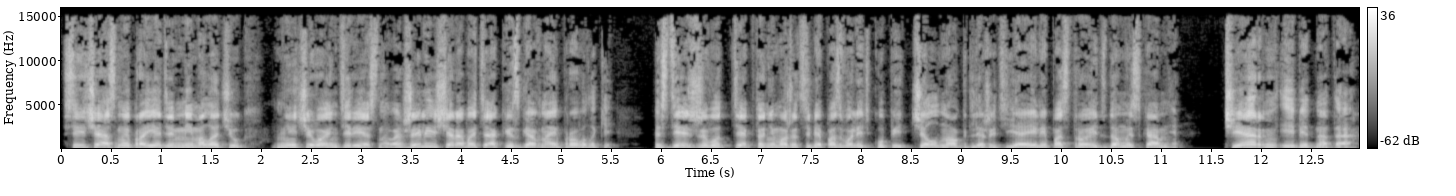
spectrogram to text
«Сейчас мы проедем мимо лачуг. Ничего интересного. Жилище работяг из говна и проволоки. Здесь живут те, кто не может себе позволить купить челнок для житья или построить дом из камня. Чернь и беднота.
